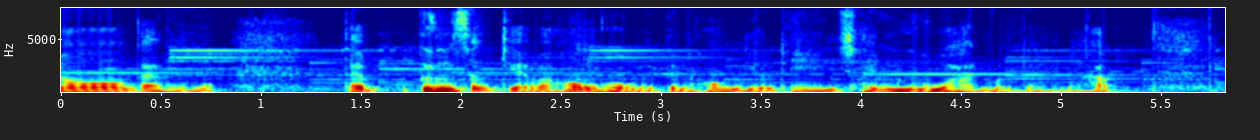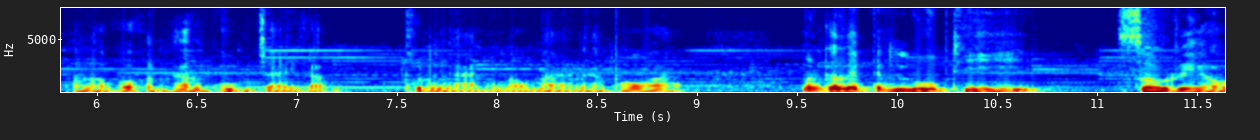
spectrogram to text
น้องกันอะไรเงี้ยแต่เพิ่งสังเกตว่าห้องหกเนี่ยเป็นห้องเดียวที่ใช้มือวาดหมดเลยนะครับ แล้วเราก็ค่อนข้างภูมิใจกับผลงานของเรามากนะครับ เพราะว่ามันก็เลยเป็นรูปที่โซเรียล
